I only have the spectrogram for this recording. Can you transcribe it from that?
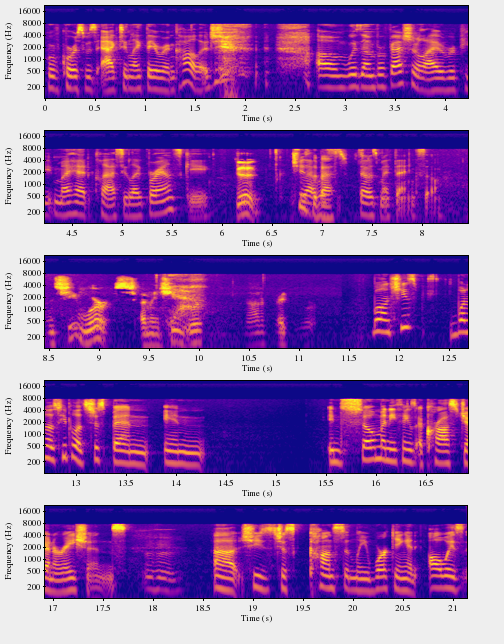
who of course was acting like they were in college, um, was unprofessional, I would repeat in my head, "Classy like Baranski." good. She's that the was- best. That was my thing. So And she works. I mean, she Yeah. works. Not afraid to work. Well, and she's one of those people that's just been in in so many things across generations. Uh, she's just constantly working and always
